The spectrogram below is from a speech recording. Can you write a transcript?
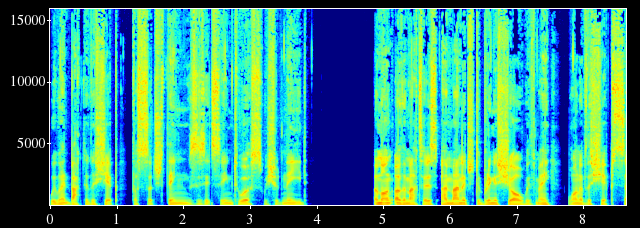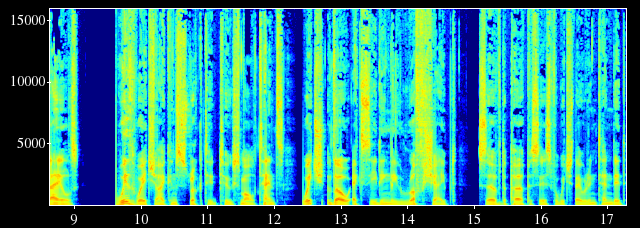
we went back to the ship for such things as it seemed to us we should need. Among other matters, I managed to bring ashore with me one of the ship's sails, with which I constructed two small tents, which, though exceedingly rough shaped, served the purposes for which they were intended.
